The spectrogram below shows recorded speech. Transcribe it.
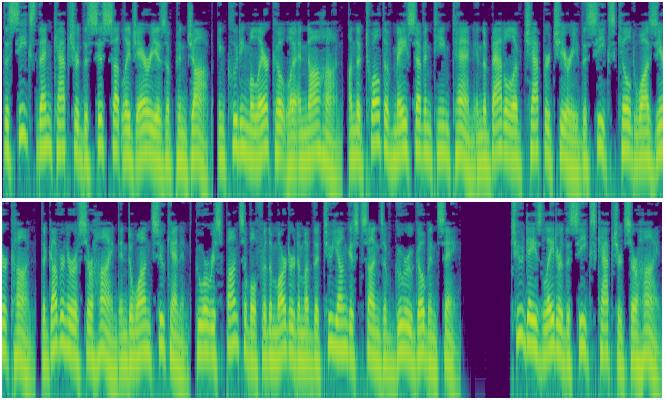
The Sikhs then captured the Cis-Sutlej areas of Punjab, including Malerkotla and Nahan. On 12 May 1710 in the Battle of Chapar Chiri the Sikhs killed Wazir Khan, the governor of Sirhind and Dewan Sukhanand, who were responsible for the martyrdom of the two youngest sons of Guru Gobind Singh. Two days later the Sikhs captured Sirhind.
